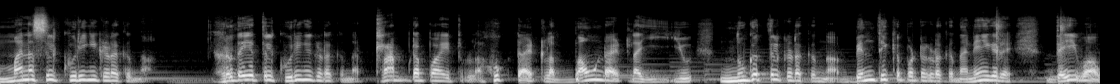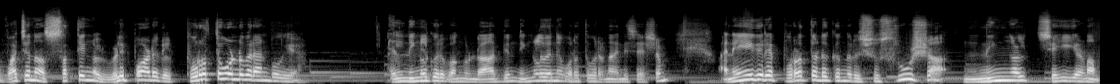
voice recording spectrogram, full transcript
മനസ്സിൽ കുരുങ്ങിക്കിടക്കുന്ന ഹൃദയത്തിൽ കുരുങ്ങിക്കിടക്കുന്ന ട്രാപ്ഡപ്പ് ആയിട്ടുള്ള ഹുക്ഡ് ആയിട്ടുള്ള ബൗണ്ട് ആയിട്ടുള്ള നുഖത്തിൽ കിടക്കുന്ന ബന്ധിക്കപ്പെട്ട് കിടക്കുന്ന അനേകരെ ദൈവ വചന സത്യങ്ങൾ വെളിപ്പാടുകൾ പുറത്തു കൊണ്ടുവരാൻ പോവുകയാണ് അതിൽ നിങ്ങൾക്കൊരു പങ്കുണ്ട്. ആദ്യം നിങ്ങൾ തന്നെ പുറത്തു വരണം. ശേഷം അനേകരെ പുറത്തെടുക്കുന്ന ഒരു ശുശ്രൂഷ നിങ്ങൾ ചെയ്യണം.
